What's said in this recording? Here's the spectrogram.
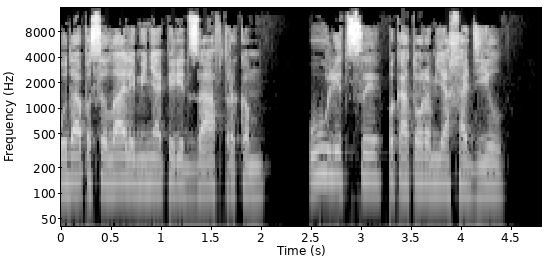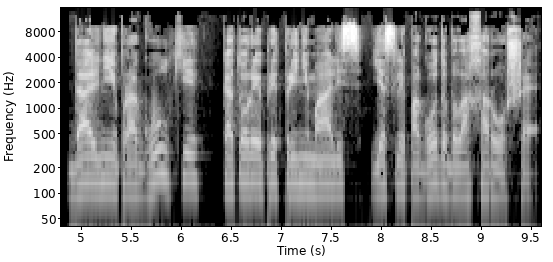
куда посылали меня перед завтраком, улицы, по которым я ходил, дальние прогулки, которые предпринимались, если погода была хорошая.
